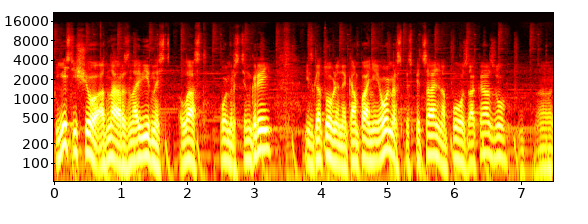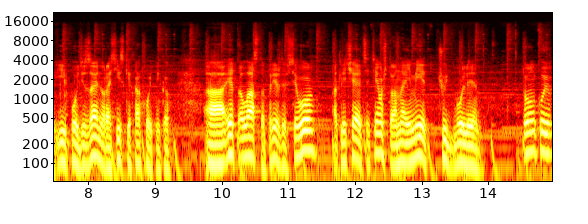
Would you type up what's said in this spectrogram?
Есть еще одна разновидность ласт Omer Stingray, изготовленная компанией Omer специально по заказу э, и по дизайну российских охотников. А эта ласта прежде всего отличается тем, что она имеет чуть более тонкую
